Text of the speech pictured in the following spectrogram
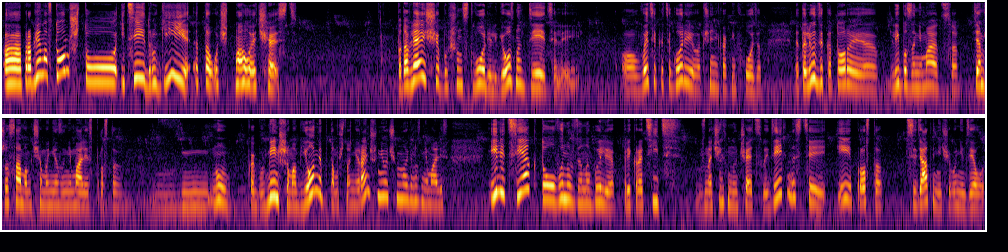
А проблема в том, что и те, и другие — это очень малая часть. Подавляющее большинство религиозных деятелей а, в эти категории вообще никак не входят. Это люди, которые либо занимаются тем же самым, чем они занимались, просто ну, как бы в меньшем объеме, потому что они раньше не очень многим занимались, или те, кто вынуждены были прекратить значительную часть своей деятельности и просто сидят и ничего не делают.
